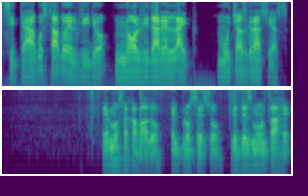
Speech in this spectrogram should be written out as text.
Si te ha gustado el vídeo, no olvidar el like. Muchas gracias. Hemos acabado el proceso de desmontaje.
